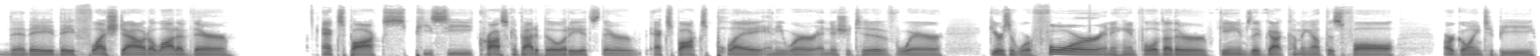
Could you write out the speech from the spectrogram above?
They, they they fleshed out a lot of their Xbox PC cross compatibility. It's their Xbox Play Anywhere initiative where Gears of War 4 and a handful of other games they've got coming out this fall are going to be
